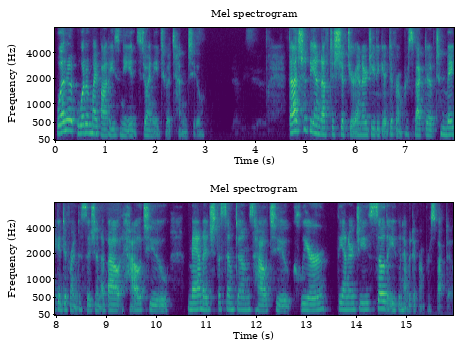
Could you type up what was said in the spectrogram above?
what, what of my body's needs do I need to attend to? That should be enough to shift your energy to get different perspective, to make a different decision about how to manage the symptoms, how to clear the energy so that you can have a different perspective.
